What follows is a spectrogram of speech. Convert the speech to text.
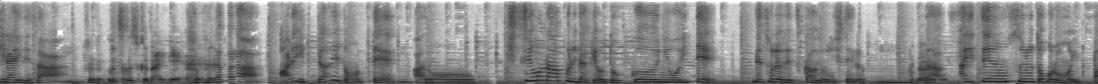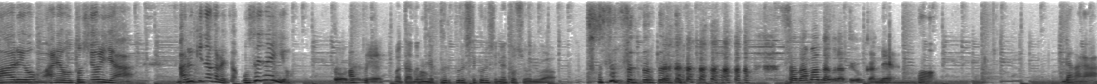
嫌いでさ、うん美しくないね。だから、あれいらねえと思って、うんあのー必要なアプリだけをドックに置いて、で、それで使うようにしてる。うんだからなるほど。回転するところもいっぱいあるよ。あれ、お年寄りじゃ、歩きながらじゃ押せないよ。そうだよね。まあ、だんだん手プルプルしてくるしね年寄りはそうそうそうそう。定まんなくなってくるからね。そう。だから、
